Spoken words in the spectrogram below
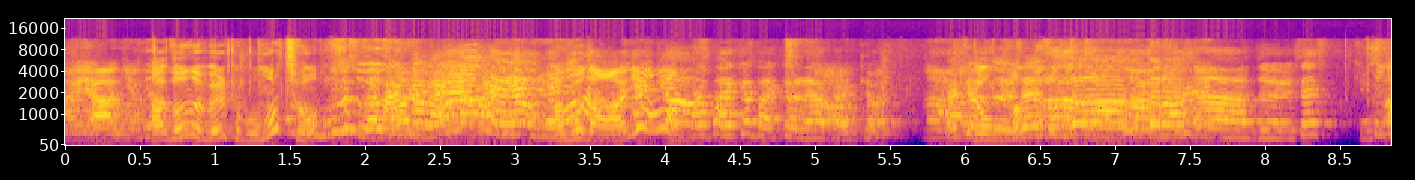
아니 아니야 아 너는 왜 이렇게 못 맞춰? 모르겠어. 왜 발표 아뭐 나 아니야. 밝혀 밝혀 내가 밝혀 밝혀 넌가? 둘셋 하나 둘셋 뭐야?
